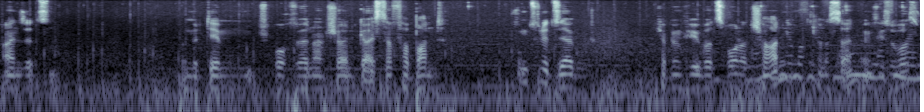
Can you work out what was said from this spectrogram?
einsetzen. Und mit dem Spruch werden anscheinend Geister verbannt. Funktioniert sehr gut. Ich habe irgendwie über 200 Schaden gemacht, kann das sein? Irgendwie sowas?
